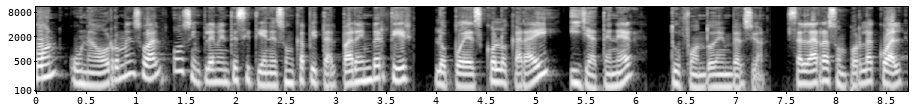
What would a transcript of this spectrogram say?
con un ahorro mensual o simplemente si tienes un capital para invertir, lo puedes colocar ahí y ya tener tu fondo de inversión. Esa es la razón por la cual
